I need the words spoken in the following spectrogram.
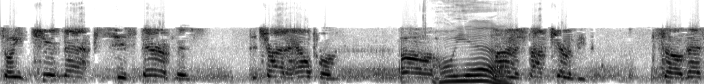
so he kidnaps his therapist to try to help him. Um, Oh, yeah. trying to stop killing people. So that's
